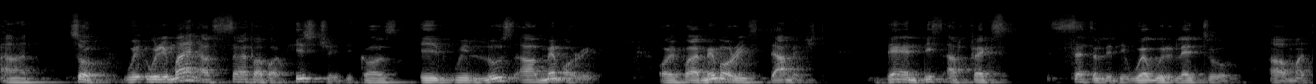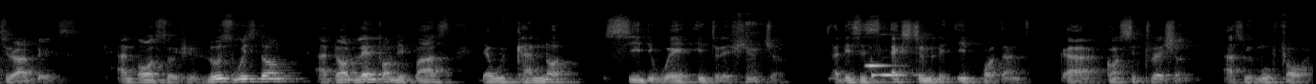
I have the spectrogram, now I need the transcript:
And so we, we remind ourselves about history because if we lose our memory or if our memory is damaged, then this affects certainly the way we relate to our material base. And also if you lose wisdom and don't learn from the past, then we cannot see the way into the future. This is extremely important uh, consideration as we move forward.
